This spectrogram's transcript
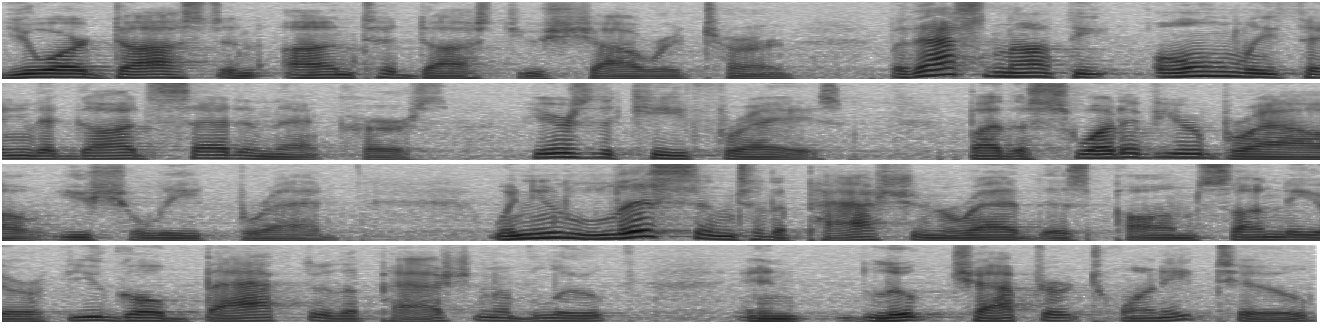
you are dust, and unto dust you shall return. But that's not the only thing that God said in that curse. Here's the key phrase By the sweat of your brow you shall eat bread. When you listen to the Passion read this Palm Sunday, or if you go back through the Passion of Luke in Luke chapter 22,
